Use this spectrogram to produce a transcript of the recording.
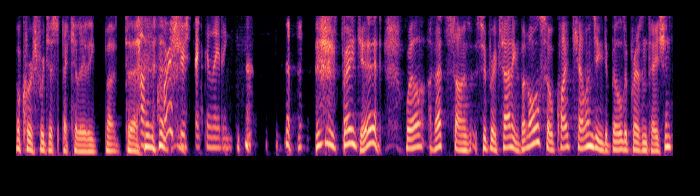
Of course, we're just speculating, but uh, of course, you're speculating. Very good. Well, that sounds super exciting, but also quite challenging to build a presentation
